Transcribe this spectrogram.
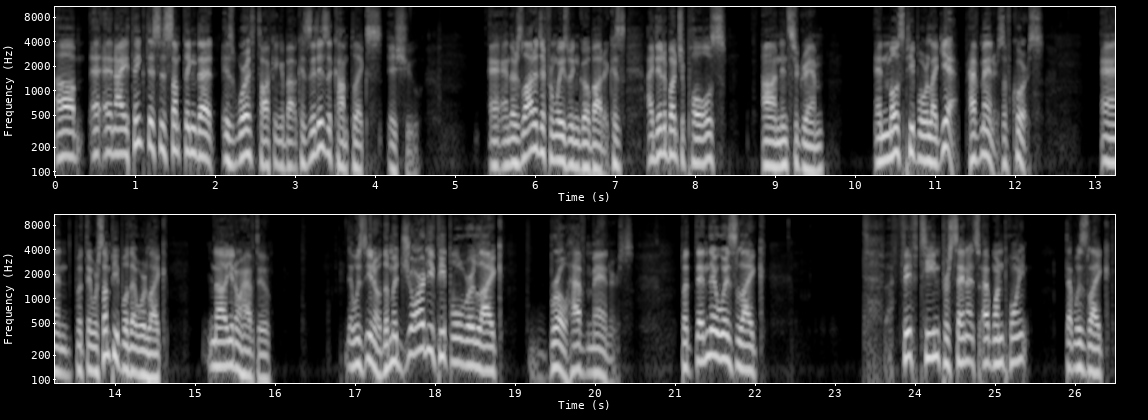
Um, and I think this is something that is worth talking about because it is a complex issue. And there's a lot of different ways we can go about it. Because I did a bunch of polls on Instagram, and most people were like, "Yeah, have manners, of course." And but there were some people that were like, "No, you don't have to." There was, you know, the majority of people were like, bro, have manners. But then there was like 15% at, at one point that was like,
